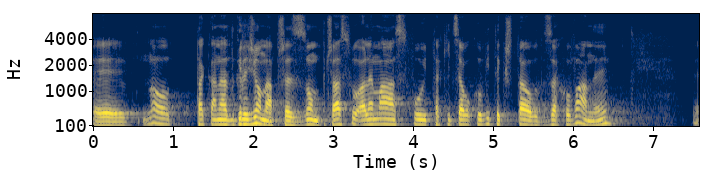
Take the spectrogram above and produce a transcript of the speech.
e, no, taka nadgryziona przez ząb czasu, ale ma swój taki całkowity kształt zachowany. E,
